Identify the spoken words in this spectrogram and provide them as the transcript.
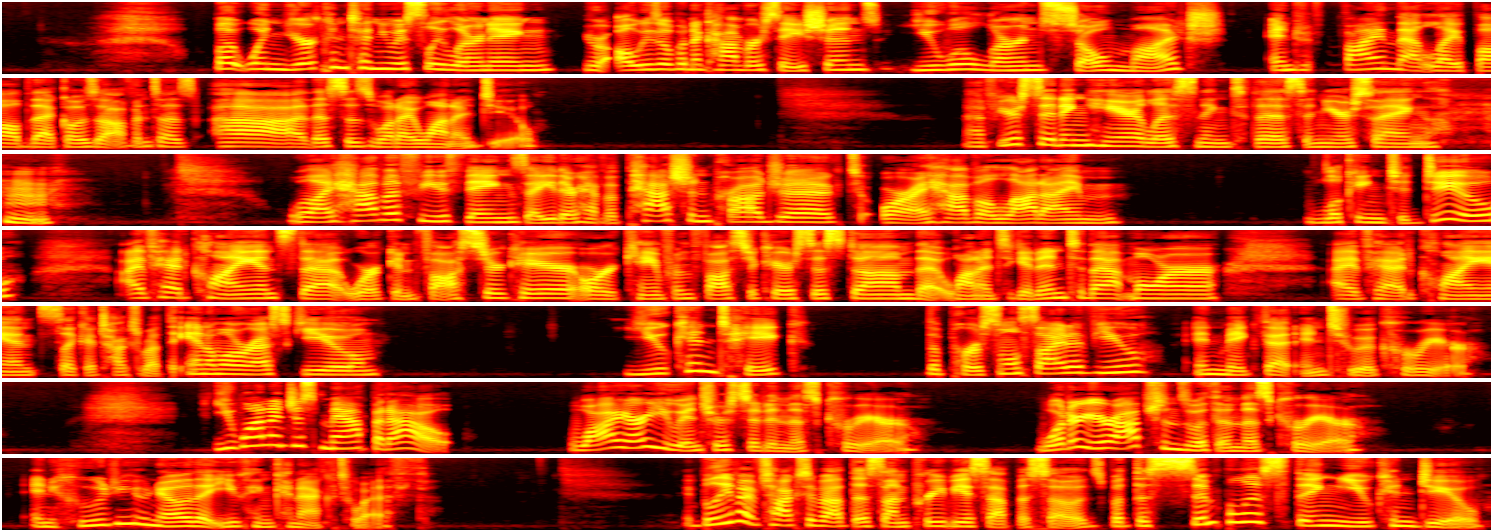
But when you're continuously learning, you're always open to conversations, you will learn so much and find that light bulb that goes off and says, ah, this is what I want to do. Now, if you're sitting here listening to this and you're saying, hmm, well, I have a few things. I either have a passion project or I have a lot I'm looking to do. I've had clients that work in foster care or came from the foster care system that wanted to get into that more. I've had clients, like I talked about the animal rescue. You can take the personal side of you and make that into a career. You want to just map it out. Why are you interested in this career? What are your options within this career? and who do you know that you can connect with? I believe I've talked about this on previous episodes, but the simplest thing you can do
